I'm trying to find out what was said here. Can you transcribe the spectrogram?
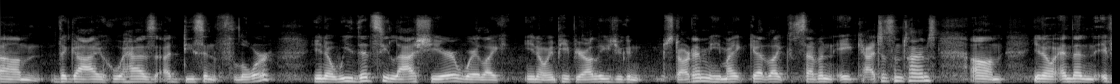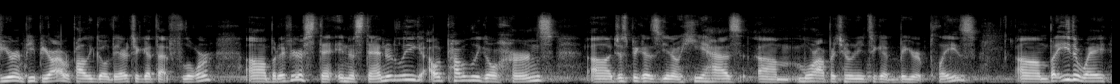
um, the guy who has a decent floor. You know, we did see last year where, like, you know, in PPR leagues, you can start him. He might get like seven, eight catches sometimes. Um, you know, and then if you're in PPR, I would probably go there to get that floor. Uh, but if you're in a standard league, I would probably go Hurns uh, just because, you know, he has um, more opportunity to get bigger plays. Um, but either way,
